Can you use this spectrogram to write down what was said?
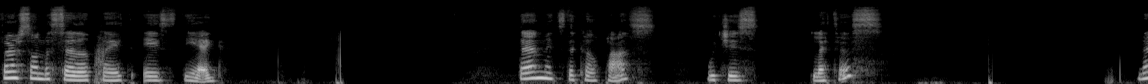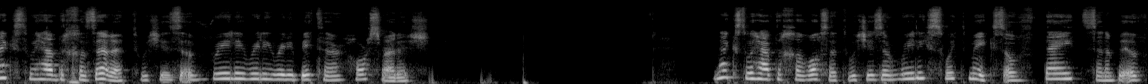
First on the Seder plate is the egg. Then it's the karpas, which is lettuce. Next we have the chazeret, which is a really, really, really bitter horseradish. Next we have the charoset, which is a really sweet mix of dates and a bit of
